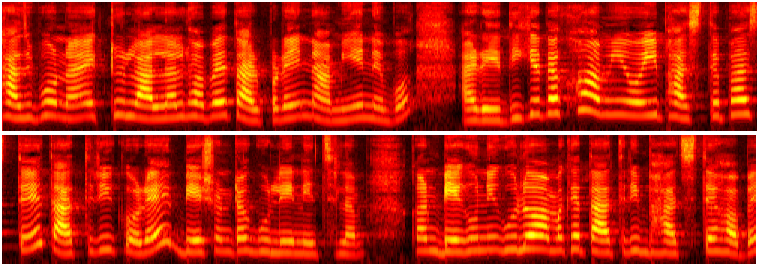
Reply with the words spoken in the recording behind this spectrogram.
ভাজবো না, একটু লাল লাল হবে, তারপরেই নামিয়ে নেব। আর এদিকে দেখো আমি ওই ভাজতে ভাজতে তাড়াতাড়ি করে বেসনটা গুলিয়ে নিচ্ছিলাম, কারণ বেগুনিগুলো আমাকে তাড়াতাড়ি ভাজতে হবে।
